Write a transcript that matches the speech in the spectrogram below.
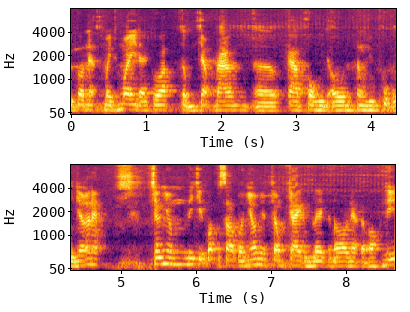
ឬក៏អ្នកថ្មីថ្មីដែលគាត់ទំចាប់ដើមការផុសវីដេអូនៅក្នុង YouTube អីចឹងណាអញ្ចឹងខ្ញុំនេះជាបទពិសោធន៍របស់ខ្ញុំខ្ញុំចង់ចែករំលែកទៅដល់អ្នកទាំងអស់គ្នា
